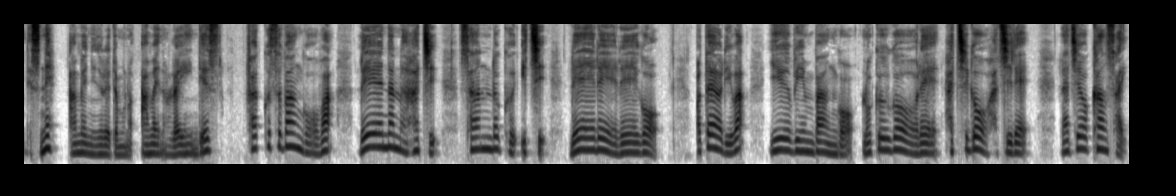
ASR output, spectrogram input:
ですね。雨に濡れたもの、雨のレインです。ファックス番号は078-361-0005。お便りは郵便番号650-8580ラジオ関西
